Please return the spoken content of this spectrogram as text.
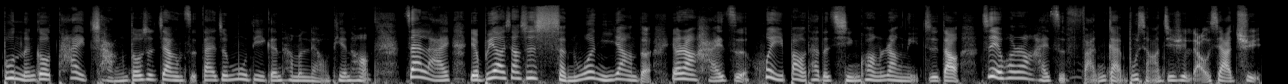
不能够太长，都是这样子带着目的跟他们聊天哈。再来，也不要像是审问一样的，要让孩子汇报他的情况，让你知道，这也会让孩子反感，不想要继续聊下去。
